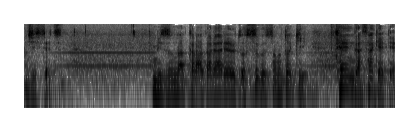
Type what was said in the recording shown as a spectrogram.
実説水の中から上がられるとすぐその時天が裂けて、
